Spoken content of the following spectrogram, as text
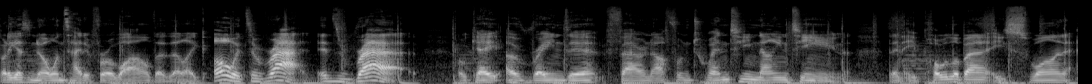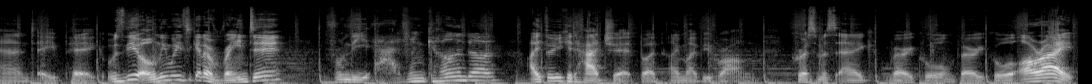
But I guess no one's had it for a while that they're like, oh, it's a rat. It's rat. Okay, a reindeer, fair enough, from 2019. Then a polar bear, a swan, and a pig. Was the only way to get a reindeer from the advent calendar? I thought you could hatch it, but I might be wrong. Christmas egg, very cool, very cool. Alright,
